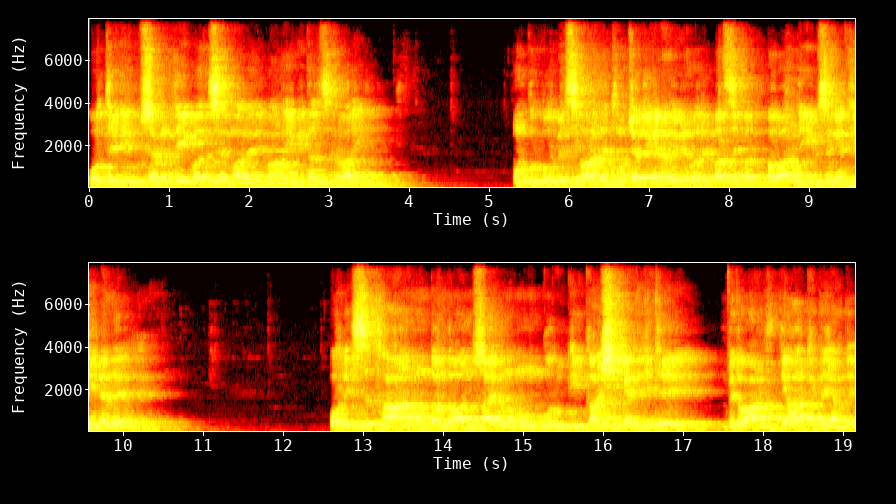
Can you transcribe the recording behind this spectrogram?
ਉੱਥੇ ਹੀ ਗੁਰੂ ਸਾਹਿਬ ਨੇ ਤੇਗ ਬਹਾਦਰ ਸਾਹਿਬ ਮਹਾਰਾਜ ਦੀ ਬਾਣੀ ਵੀ ਦਰਜ ਕਰਵਾਈ। ਹੁਣ ਗੁਰੂ ਗੋਬਿੰਦ ਸਿੰਘ ਮਹਾਰਾਜ ਇੱਥੋਂ ਚਲੇ ਗਏ ਨੇ ਵਾਲੇ ਪਾਸੇ, ਪਰ ਬਾਬਾ ਦੀਪ ਸਿੰਘ ਇੱਥੇ ਹੀ ਰਹਿੰਦੇ ਨੇ। ਔਰ ਇਸ ਥਾਨ ਨੂੰ ਦਮਦਮਾ ਸਾਹਿਬ ਨੂੰ ਗੁਰੂ ਕੀ ਕਾਸ਼ੀ ਕਹਿੰਦੇ, ਜਿੱਥੇ ਵਿਦਵਾਨ ਤਿਆਰ ਕੀਤੇ ਜਾਂਦੇ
